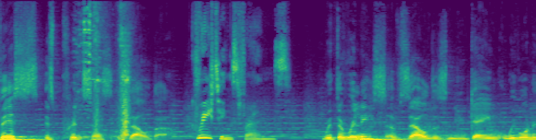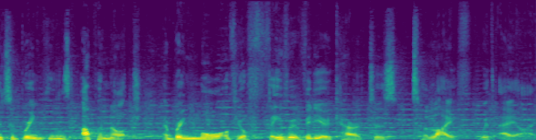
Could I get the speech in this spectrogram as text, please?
This is Princess Zelda. Greetings, friends. With the release of Zelda's new game, we wanted to bring things up a notch and bring more of your favorite video characters to life with AI.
